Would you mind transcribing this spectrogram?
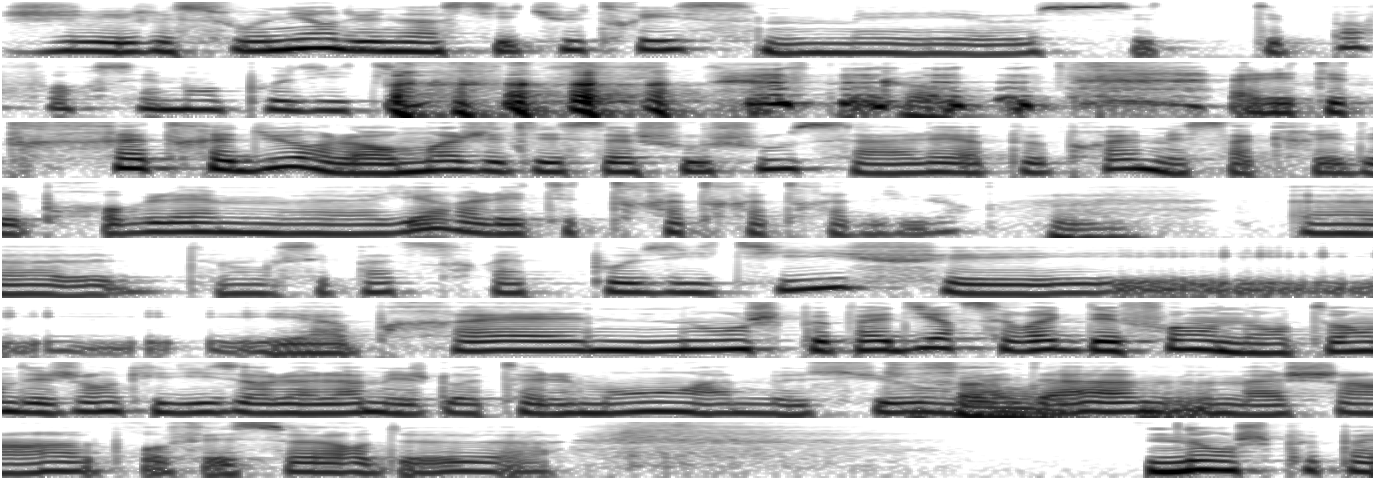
J'ai le souvenir d'une institutrice, mais euh, c'était pas forcément positif. Elle était très très dure. Alors moi j'étais sa chouchou, ça allait à peu près, mais ça créait des problèmes euh, ailleurs. Elle était très très très dure. Euh, donc c'est pas très positif. Et, et après, non, je peux pas dire. C'est vrai que des fois on entend des gens qui disent oh là là, mais je dois tellement à monsieur ou ça, madame, machin, professeur de. euh. Non, je peux pas.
